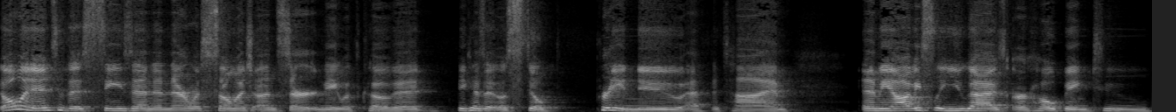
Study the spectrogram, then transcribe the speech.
going into this season and there was so much uncertainty with COVID because it was still pretty new at the time. And I mean, obviously you guys are hoping to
